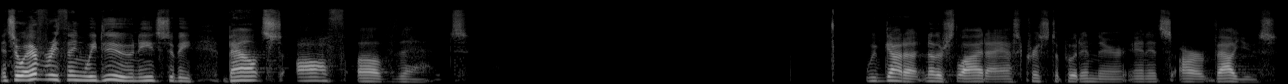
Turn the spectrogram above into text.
And so everything we do needs to be bounced off of that. We've got another slide I asked Chris to put in there, and it's our values.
